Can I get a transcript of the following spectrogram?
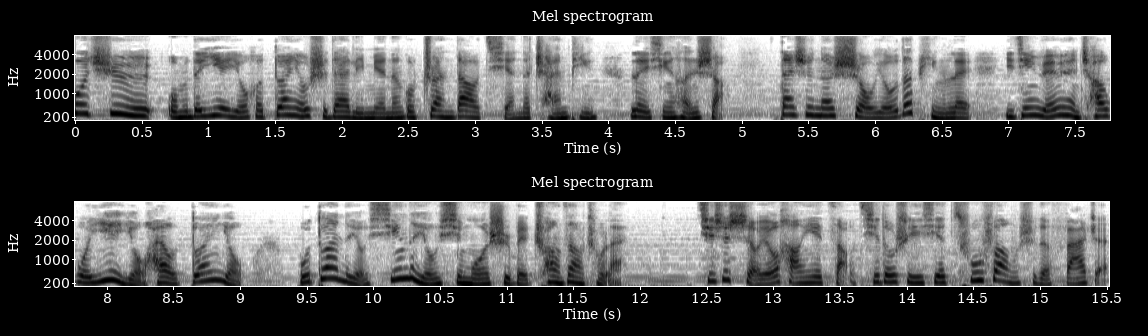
过去我们的页游和端游时代里面能够赚到钱的产品类型很少，但是呢，手游的品类已经远远超过页游还有端游，不断的有新的游戏模式被创造出来。其实手游行业早期都是一些粗放式的发展，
